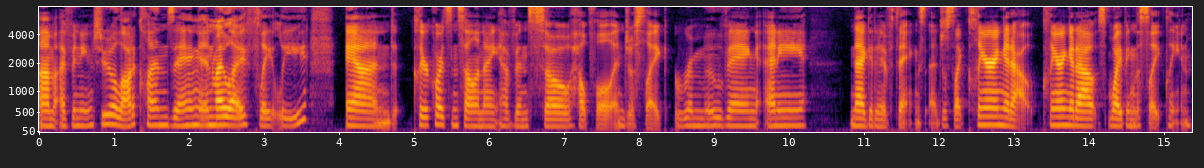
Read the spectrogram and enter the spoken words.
um, I've been needing to do a lot of cleansing in my life lately, and clear quartz and selenite have been so helpful in just like removing any negative things and just like clearing it out, clearing it out, wiping the slate clean.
